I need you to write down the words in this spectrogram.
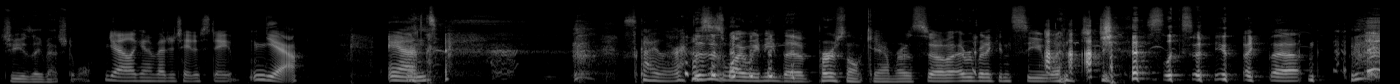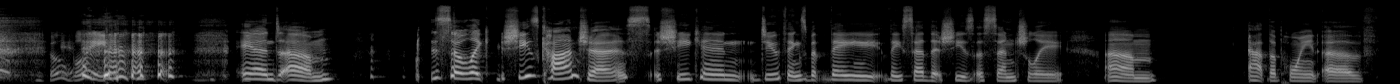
she is a vegetable. Yeah, like in a vegetative state. Yeah. And Skyler. This is why we need the personal cameras so everybody can see when Jess looks at me like that. oh boy. and um so like she's conscious she can do things but they they said that she's essentially um at the point of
